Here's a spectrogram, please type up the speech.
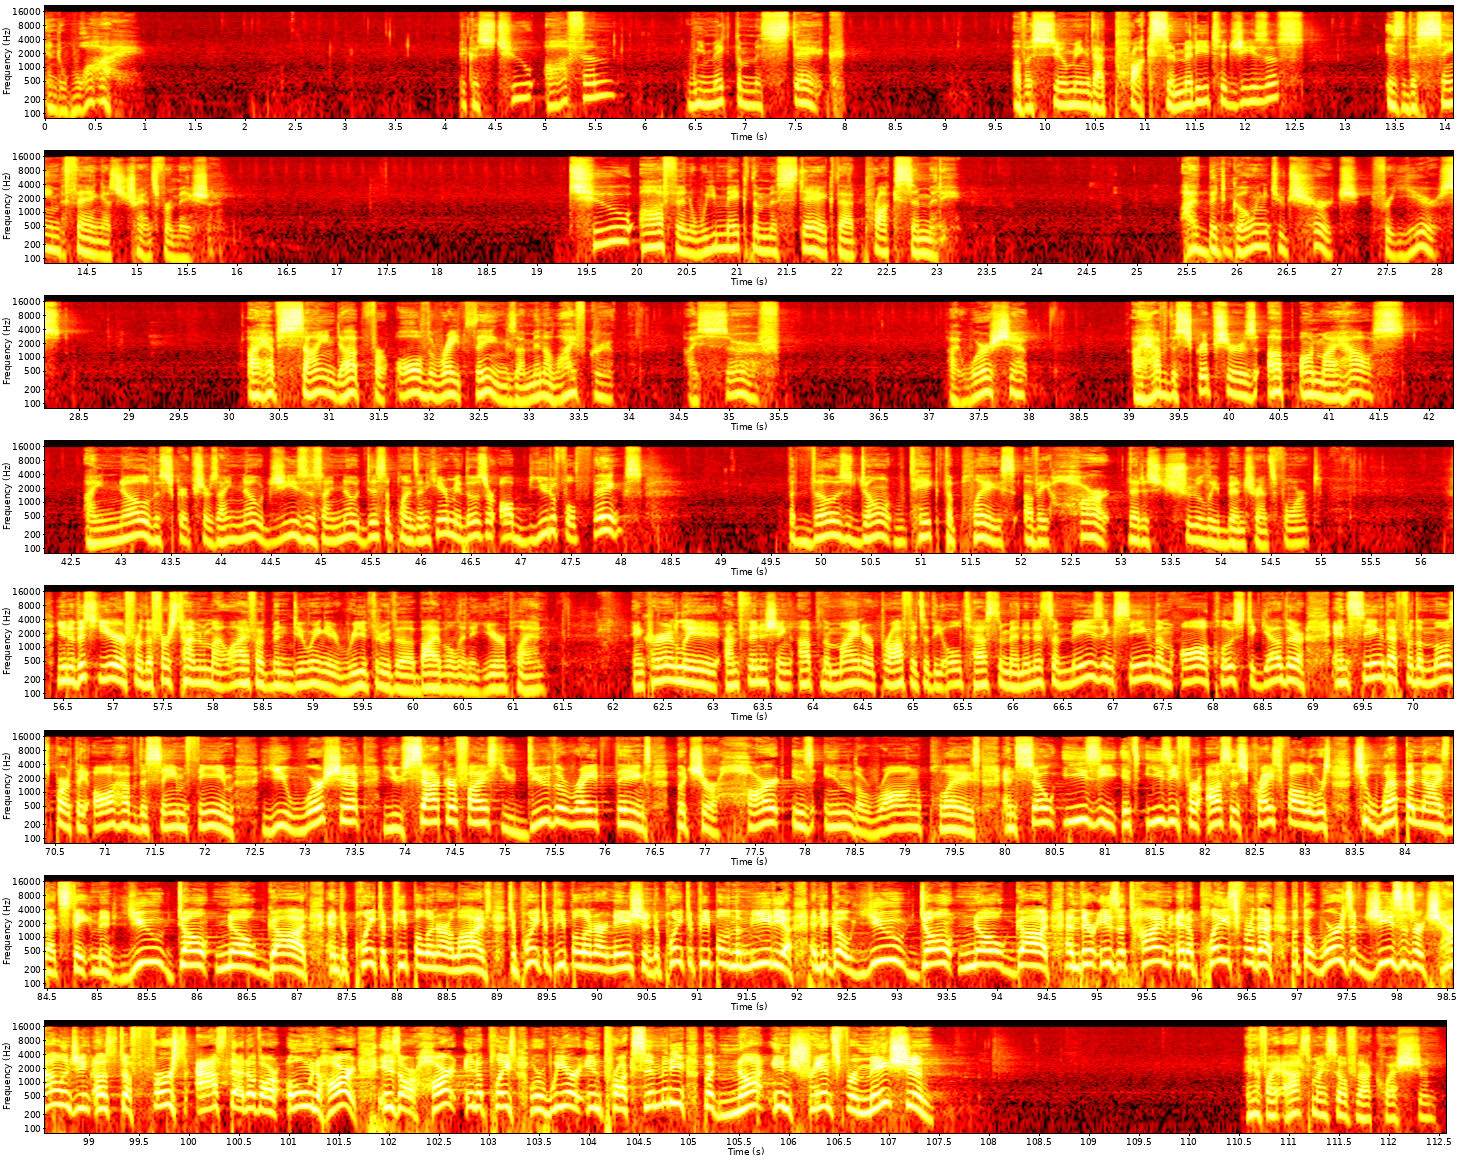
And why? Because too often we make the mistake of assuming that proximity to Jesus is the same thing as transformation. Too often we make the mistake that proximity. I've been going to church for years. I have signed up for all the right things. I'm in a life group. I serve. I worship. I have the scriptures up on my house. I know the scriptures. I know Jesus. I know disciplines. And hear me, those are all beautiful things. But those don't take the place of a heart that has truly been transformed. You know, this year, for the first time in my life, I've been doing a read through the Bible in a year plan. And currently, I'm finishing up the minor prophets of the Old Testament. And it's amazing seeing them all close together and seeing that for the most part, they all have the same theme. You worship, you sacrifice, you do the right things, but your heart is in the wrong place. And so easy, it's easy for us as Christ followers to weaponize that statement. You don't know God. And to point to people in our lives, to point to people in our nation, to point to people in the media and to go, You don't know God. And there is a time and a place for that. But the words of Jesus are challenging us to first ask that of our own heart. Is our heart in a place where we are in proximity, but not in transformation? And if I ask myself that question,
